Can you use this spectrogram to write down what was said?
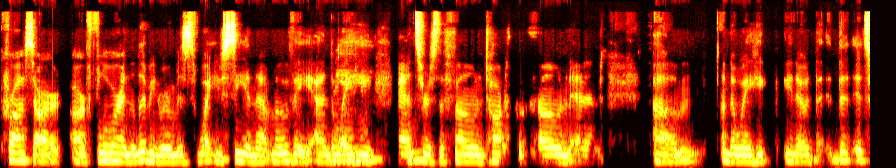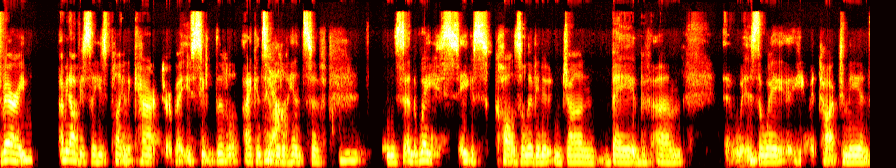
cross our our floor in the living room is what you see in that movie and the way he answers the phone talks on the phone and um and the way he you know the, the, it's very i mean obviously he's playing a character but you see little i can see Yeah. little hints of Mhm. things and the way he, he calls olivia newton-john babe um is the way he would talk to me and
